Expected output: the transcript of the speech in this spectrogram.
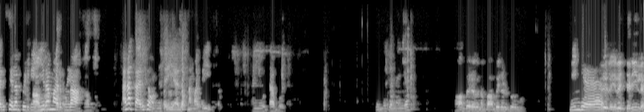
அரிசி எல்லாம் பிடிக்கும். ஈரமா இருக்கும்ல. ஆனா கருக ஒண்ணும் செய்யாது. நம்ம அப்படி தண்ணி விட்டா போதும். என்ன சொன்னீங்க? பாம்பே ரவினா பாம்பேல எடுத்து வரணும் நீங்க தெரியல.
